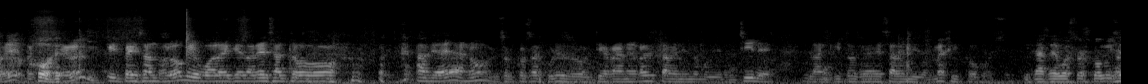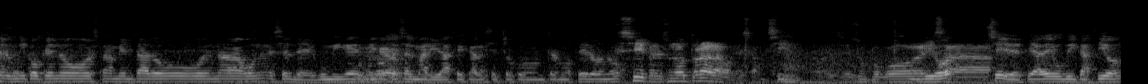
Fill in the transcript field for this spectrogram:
Oye, pues, Joder. eh, ir pensándolo, que igual hay que dar el salto hacia allá, ¿no? Son cosas curiosas. En Tierra Negra se está vendiendo muy bien en Chile, Blanquito se, se ha vendido en México, pues Quizás de vuestros cómics el único que no está ambientado en Aragón es el de Gumiguel, ¿no? Que es el maridaje que habéis hecho con Termocero, ¿no? Sí, pero es una autora aragonesa. Sí. Pues es un poco Digo, esa... sí, decía de ubicación,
